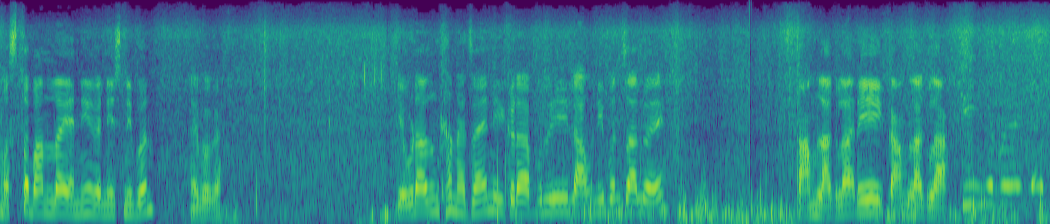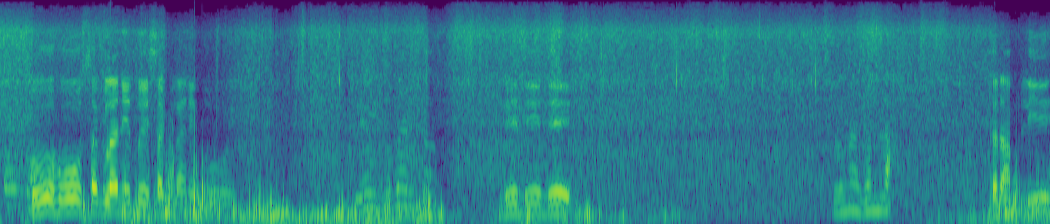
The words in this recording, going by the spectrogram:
मस्त बांधला यांनी गणेशनी पण. हे बघा. एवढा अजून खाण्याचं आहे आणि इकडं आपली लावणी पण चालू आहे. काम लागला रे काम लागला. हो हो सगळा नेतोय सगळा नेतोय दे दे दे. जमला. तर आपली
